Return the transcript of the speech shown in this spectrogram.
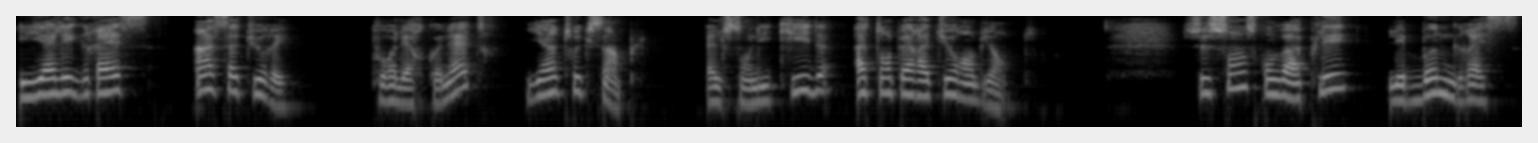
Il y a les graisses insaturées. Pour les reconnaître, il y a un truc simple. Elles sont liquides à température ambiante. Ce sont ce qu'on va appeler les bonnes graisses,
